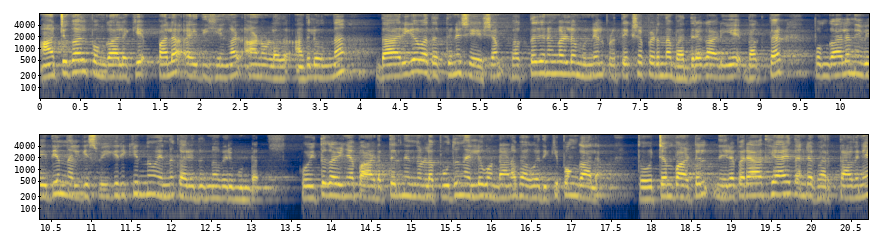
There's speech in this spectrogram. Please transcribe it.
ആറ്റുകാൽ പൊങ്കാലയ്ക്ക് പല ഐതിഹ്യങ്ങൾ ആണുള്ളത്. അതിലൊന്ന് ദാരികവധത്തിന് ശേഷം ഭക്തജനങ്ങളുടെ മുന്നിൽ പ്രത്യക്ഷപ്പെടുന്ന ഭദ്രകാളിയെ ഭക്തർ പൊങ്കാല നിവേദ്യം നൽകി സ്വീകരിക്കുന്നു എന്ന് കരുതുന്നവരുമുണ്ട്. കൊയ്ത്തു കഴിഞ്ഞ പാടത്തിൽ നിന്നുള്ള പുതുനെല്ല് കൊണ്ടാണ് ഭഗവതിക്ക് പൊങ്കാല. തോറ്റം പാട്ടിൽ നിരപരാധിയായ തന്റെ ഭർത്താവിനെ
